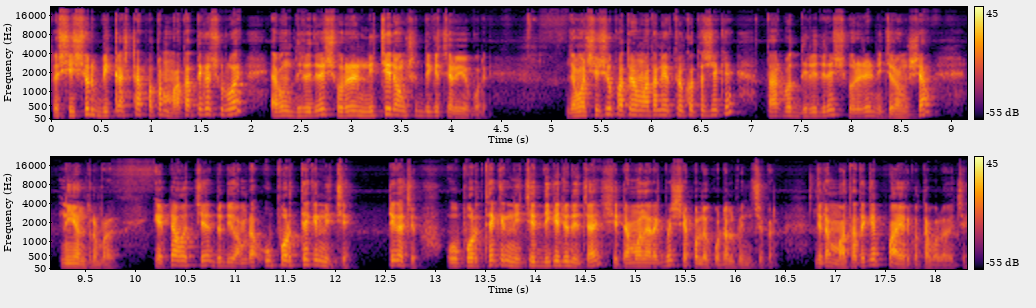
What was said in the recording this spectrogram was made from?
তো শিশুর বিকাশটা প্রথম মাথা থেকে শুরু হয় এবং ধীরে ধীরে শরীরের নিচের অংশের দিকে ছড়িয়ে পড়ে। যেমন শিশু প্রথমে মাথা নিয়ন্ত্রণ করতে শেখে, তারপর ধীরে ধীরে শরীরের নিচের অংশ নিয়ন্ত্রণ করে এটা হচ্ছে যদি আমরা উপর থেকে নিচে, ঠিক আছে? উপর থেকে নিচের দিকে যদি চাই, সেটা মনে রাখবে সেপলো কোটাল প্রিন্সিপাল যেটা মাথা থেকে পায়ের কথা বলা হয়েছে।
